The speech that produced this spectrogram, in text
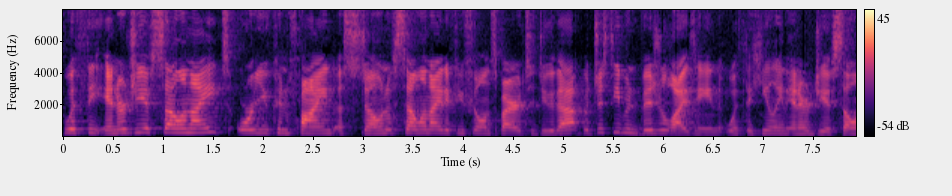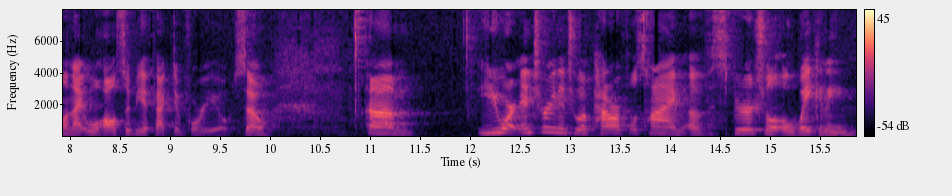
with the energy of selenite or you can find a stone of selenite if you feel inspired to do that. But just even visualizing with the healing energy of selenite will also be effective for you. So um, you are entering into a powerful time of spiritual awakening.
